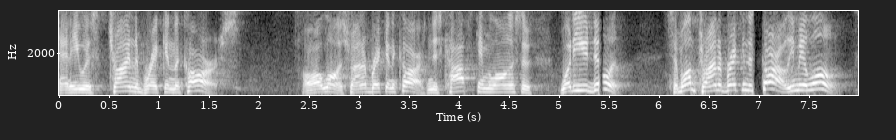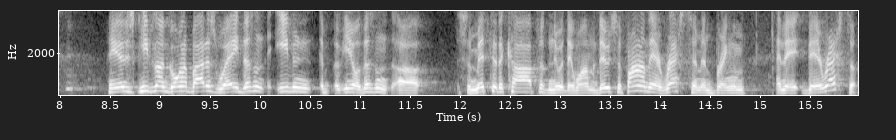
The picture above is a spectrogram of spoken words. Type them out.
and he was trying to break in the cars all along. He's trying to break into cars. And these cops came along and said, What are you doing? He said, Well, I'm trying to break into this car. Leave me alone. He just keeps on going about his way. He doesn't even, you know, doesn't uh, submit to the cops, doesn't do what they want him to do. So finally they arrest him and bring him, and they, they arrest him.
